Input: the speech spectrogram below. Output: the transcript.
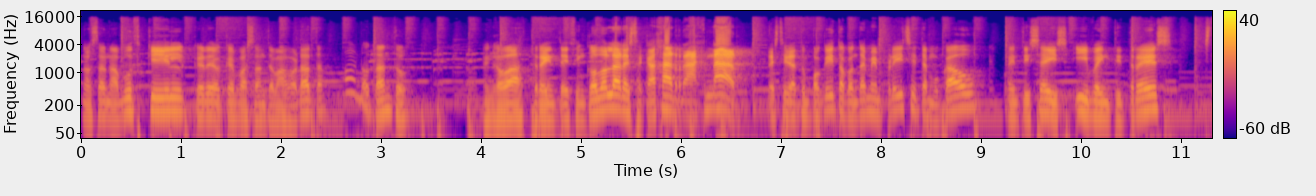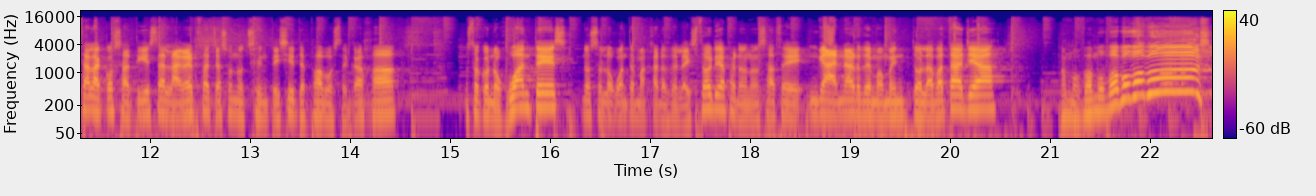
Nos da una Buzzkill, creo que es bastante más barata. Ah, no tanto. Venga, va, 35 dólares de caja Ragnar. Estírate un poquito con Diamond Priest y Temukao. 26 y 23. Está la cosa tiesa, la Gerza ya son 87 pavos de caja. Nos toca unos guantes. No son los guantes más caros de la historia, pero nos hace ganar de momento la batalla. Vamos, vamos, vamos, vamos.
